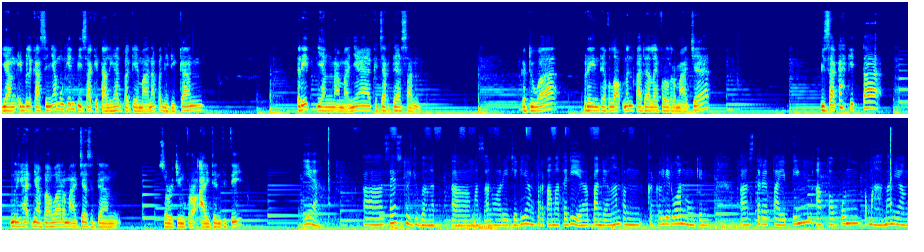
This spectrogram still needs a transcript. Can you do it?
yang implikasinya mungkin bisa kita lihat bagaimana pendidikan treat yang namanya kecerdasan. Kedua, brain development pada level remaja. Bisakah kita melihatnya bahwa remaja sedang searching for identity? Iya, Uh, saya setuju banget uh, Mas Anwari. Jadi yang pertama tadi ya pandangan kekeliruan mungkin uh, stereotyping ataupun pemahaman yang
